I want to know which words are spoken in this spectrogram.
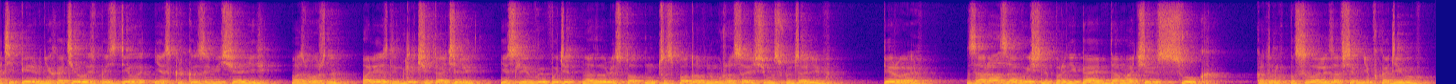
А теперь мне хотелось бы сделать несколько замечаний, возможно, полезных для читателей, если им выпадет на долю столкнуться с подобным ужасающим испытанием. Первое. Зараза обычно проникает в дома через слуг, которых посылали за всем необходимым,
